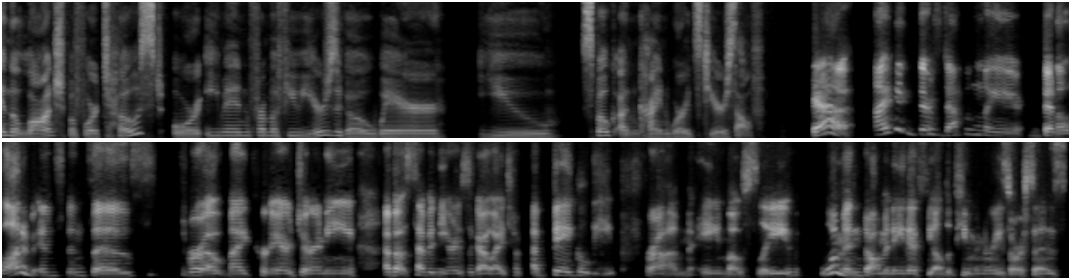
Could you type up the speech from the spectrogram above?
in the launch before Toast or even from a few years ago where you spoke unkind words to yourself. Yeah. I think there's definitely been a lot of instances throughout my career journey. About seven years ago, I took a big leap from a mostly woman dominated field of human resources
